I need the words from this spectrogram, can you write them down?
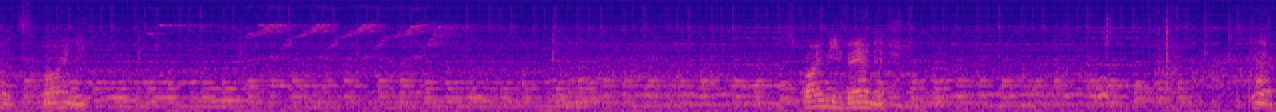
that spiny. The spiny vanished. There.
